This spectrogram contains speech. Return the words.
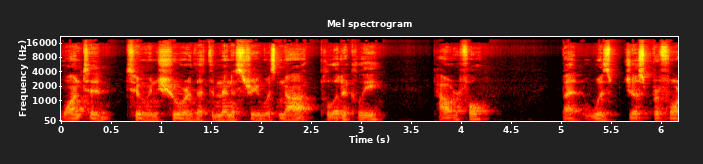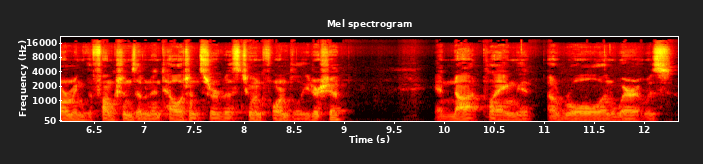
wanted to ensure that the ministry was not politically powerful, but was just performing the functions of an intelligence service to inform the leadership and not playing a role in where it was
